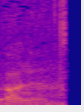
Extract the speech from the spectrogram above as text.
Koniec.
